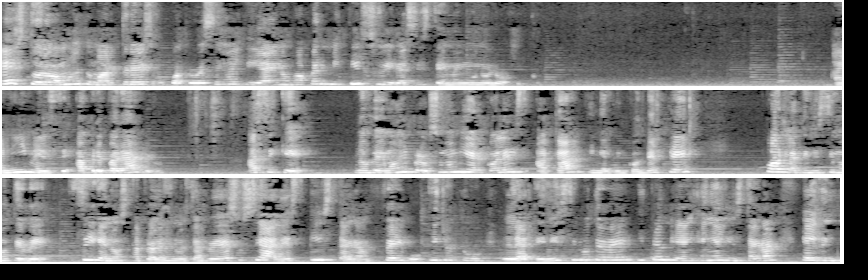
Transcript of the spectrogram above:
Esto lo vamos a tomar tres o cuatro veces al día y nos va a permitir subir el sistema inmunológico. Anímense a prepararlo. Así que nos vemos el próximo miércoles acá en el Rincón del Té por Latinísimo TV. Síguenos a través de nuestras redes sociales, Instagram, Facebook y YouTube, Latinísimo TV y también en el Instagram, el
